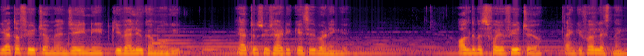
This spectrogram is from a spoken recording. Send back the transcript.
या तो फ्यूचर में जेई नीट की वैल्यू कम होगी या तो सुसाइड के केसेस बढ़ेंगे all the best for your future thank you for listening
